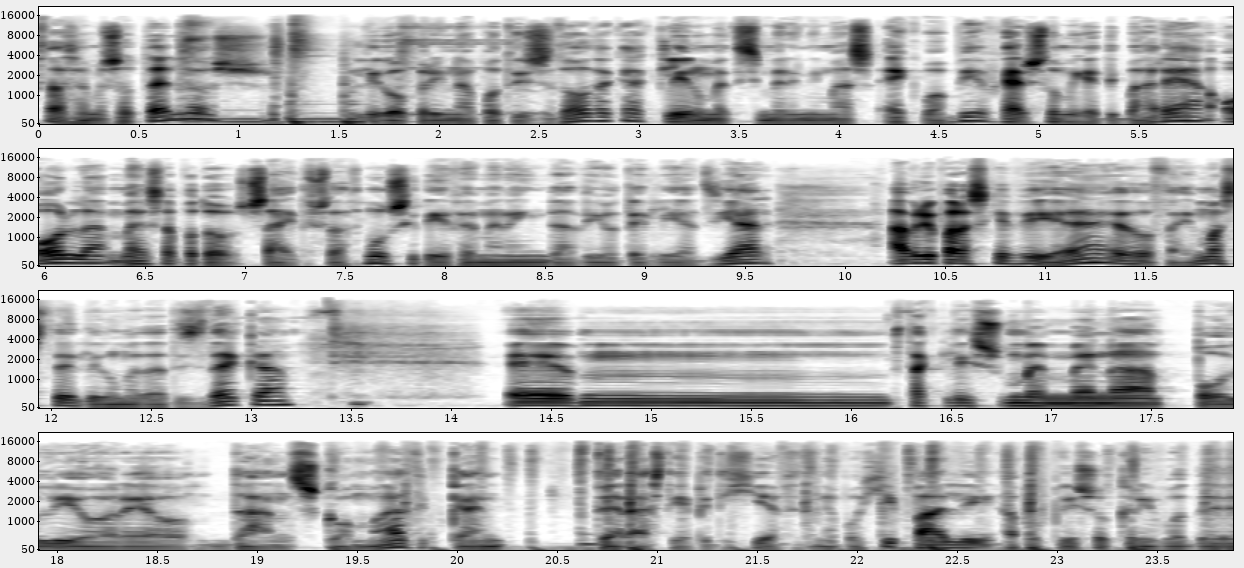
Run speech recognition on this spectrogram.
Φτάσαμε στο τέλος. Λίγο πριν από τις 12 κλείνουμε τη σημερινή μας εκπομπή. Ευχαριστούμε για την παρέα. Όλα μέσα από το site του σταθμού ctfm92.gr Αύριο Παρασκευή, ε, εδώ θα είμαστε λίγο μετά τις 10 θα κλείσουμε με ένα πολύ ωραίο dance κομμάτι που κάνει τεράστια επιτυχία αυτή την εποχή. Πάλι από πίσω κρύβονται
